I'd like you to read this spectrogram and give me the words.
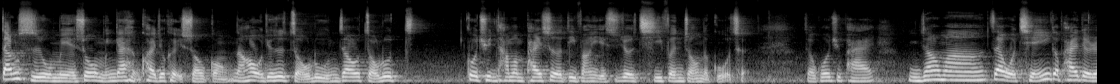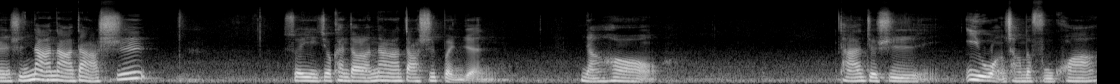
当时我们也说，我们应该很快就可以收工。然后我就是走路，你知道，我走路过去他们拍摄的地方也是就是七分钟的过程，走过去拍。你知道吗？在我前一个拍的人是娜娜大师，所以就看到了娜娜大师本人。然后他就是一如往常的浮夸。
